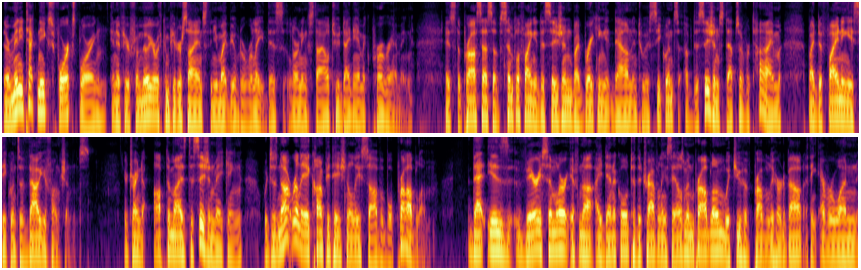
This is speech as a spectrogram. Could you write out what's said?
There are many techniques for exploring, and if you're familiar with computer science, then you might be able to relate this learning style to dynamic programming. It's the process of simplifying a decision by breaking it down into a sequence of decision steps over time by defining a sequence of value functions. You're trying to optimize decision making, which is not really a computationally solvable problem that is very similar, if not identical, to the traveling salesman problem, which you have probably heard about. I think everyone,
